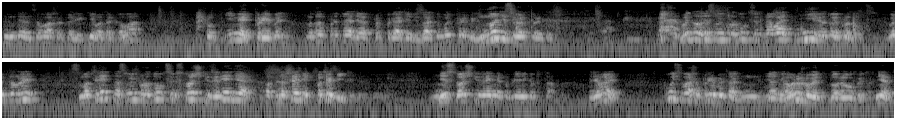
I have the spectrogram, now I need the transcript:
тенденция вашего коллектива такова, чтобы иметь прибыль, вот это предприятие, это предприятие обязательно будет прибыль, но не сверхприбыль. Вы должны свою продукцию давать ниже той продукции. Вы должны смотреть на свою продукцию с точки зрения отношения к потребителю. не с точки зрения накопления капитала. Понимаете? Пусть ваша прибыль, так, я не говорю, что вы должны убыток, нет.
